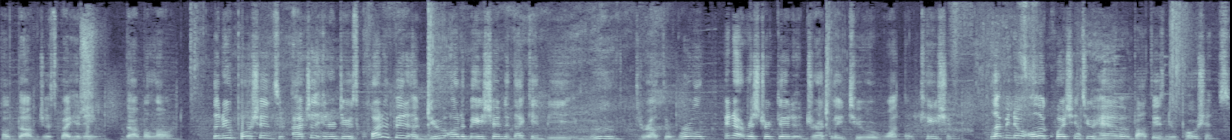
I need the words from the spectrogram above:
of them just by hitting them alone. The new potions actually introduce quite a bit of new automation that can be moved throughout the world and not restricted directly to one location. Let me know all the questions you have about these new potions.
